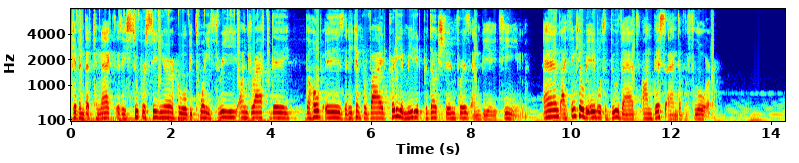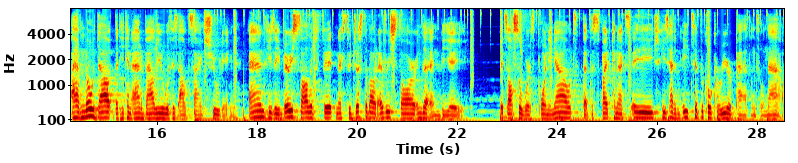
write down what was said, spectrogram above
Given that Knecht is a super senior who will be 23 on draft day, the hope is that he can provide pretty immediate production for his NBA team. And I think he'll be able to do that on this end of the floor. I have no doubt that he can add value with his outside shooting, and he's a very solid fit next to just about every star in the NBA. It's also worth pointing out that despite Knecht's age, he's had an atypical career path until now.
